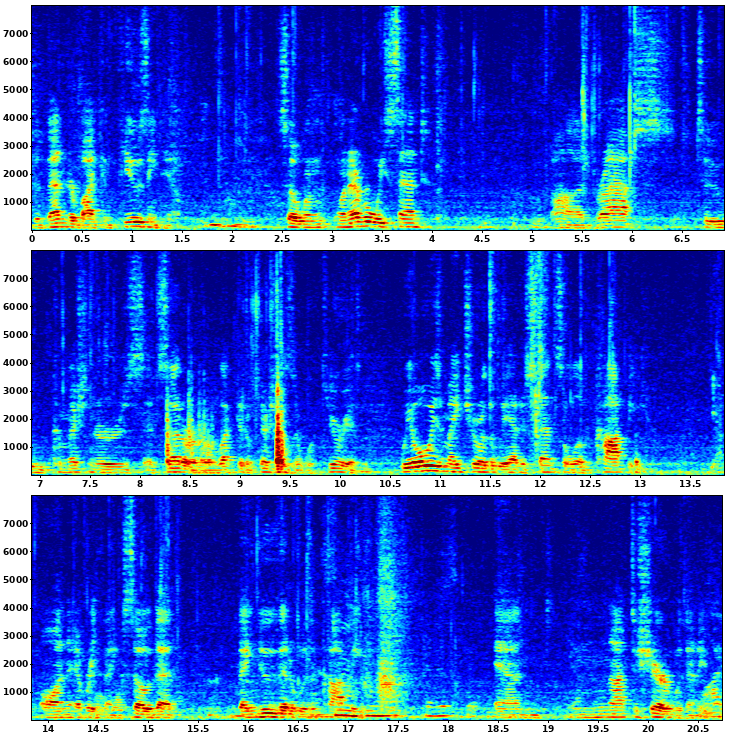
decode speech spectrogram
the vendor by confusing him. So when, whenever we sent, uh, drafts to commissioners, et cetera, or elected officials that were curious, we always made sure that we had a stencil of copy on everything, so that they knew that it was a copy and not to share it with anyone.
